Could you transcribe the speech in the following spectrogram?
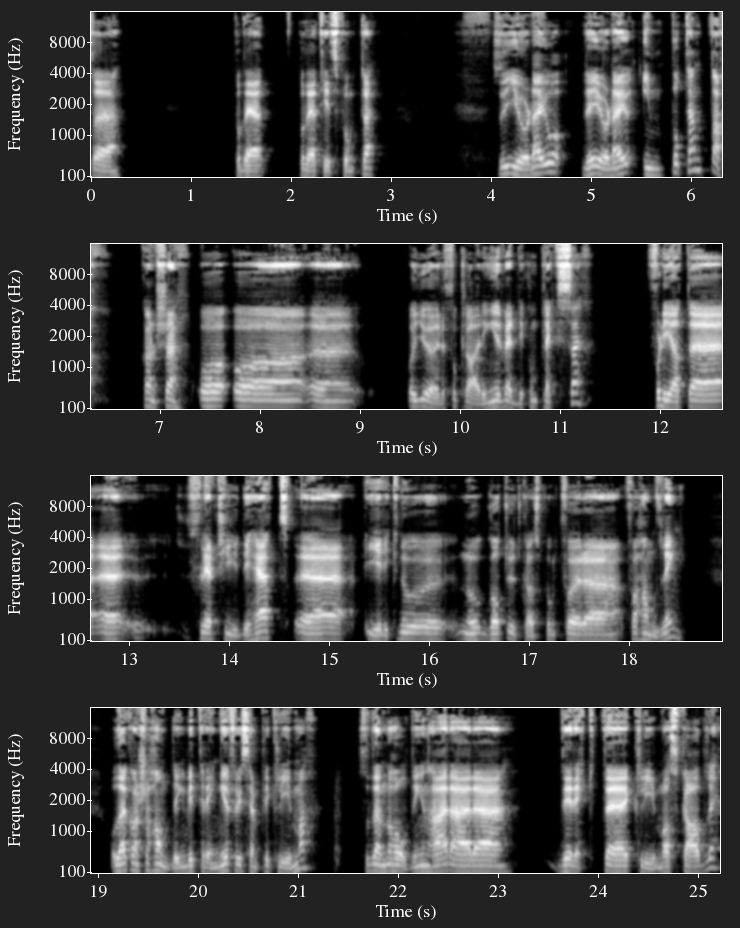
på det, på, det, tidspunktet. Så det gjør deg jo, gjør deg jo impotent, da, kanskje, å, å, å, gjøre forklaringer veldig komplekse. Fordi at flertydighet gir ikke noe, noe, godt utgangspunkt for, for handling. Og det er kanskje handling vi trenger, f.eks. i klima. Så denne holdningen her er eh, direkte klimaskadelig.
